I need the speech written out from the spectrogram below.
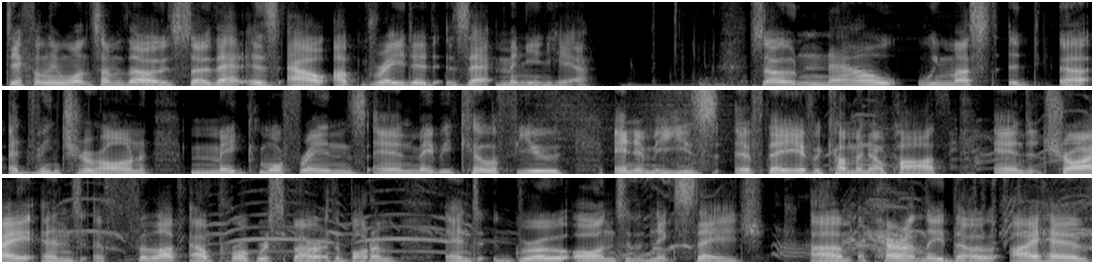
definitely want some of those. So that is our upgraded Xap minion here. So now we must uh, adventure on, make more friends, and maybe kill a few enemies if they ever come in our path, and try and fill up our progress bar at the bottom and grow on to the next stage. Um, apparently though, I have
